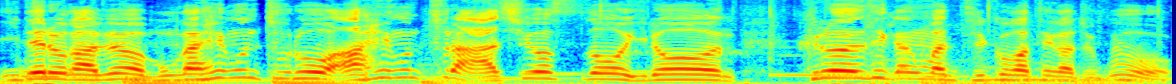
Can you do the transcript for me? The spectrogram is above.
이대로 가면 뭔가 행운 2로 아 행운 2라 아쉬웠어 이런 그런 생각만 들 것 같아가지고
